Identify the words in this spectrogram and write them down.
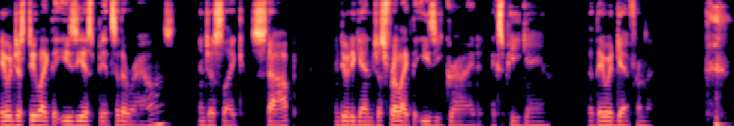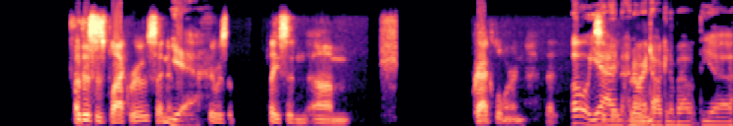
They would just do like the easiest bits of the rounds and just like stop and do it again just for like the easy grind and XP gain that they would get from that. Oh, this is Blackrose. I know. Yeah. There was a place in um, Craglorn that Oh yeah, I, I know what you're talking about. The uh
